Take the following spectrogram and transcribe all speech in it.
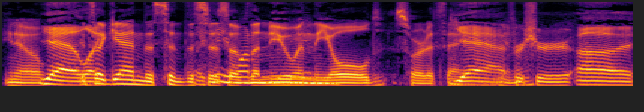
you know, Yeah, it's like- again the synthesis like, hey, of the new and the old sort of thing. Yeah, for know? sure. Uh,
